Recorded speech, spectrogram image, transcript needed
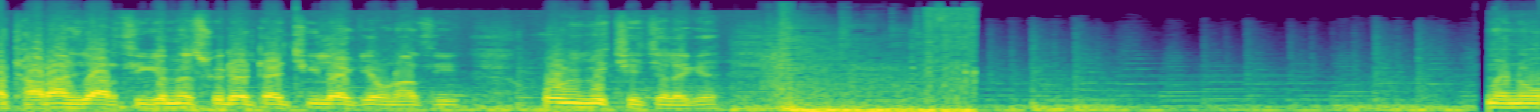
18000 ਸੀਗੇ, ਮੈਂ ਸਵੇਰੇ ਅਟੈਚੀ ਲੈ ਕੇ ਆਉਣਾ ਸੀ, ਉਹ ਵੀ ਵਿੱਚੇ ਚਲੇ ਗਿਆ ਮੈਨੂੰ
